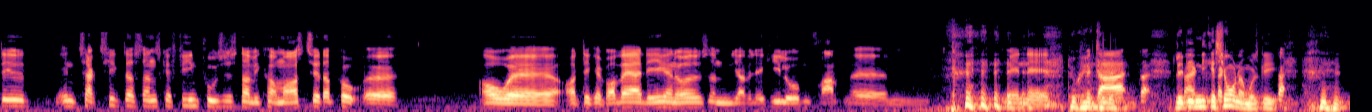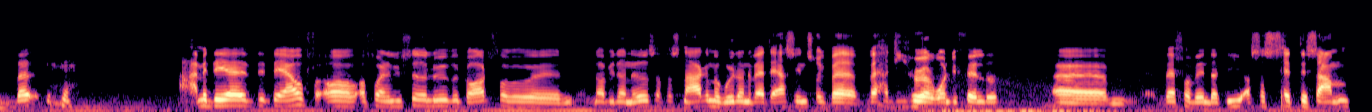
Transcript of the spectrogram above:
det er en taktik, der sådan skal finpusses, når vi kommer også tættere på. Øh, og, øh, og det kan godt være, at det ikke er noget, sådan, jeg vil lægge helt åbent frem. Øh, men, øh, du kan men der, der, lidt der, indikationer der, måske. Der, der, Ej, men det er, det, det er jo for, at, at få analyseret løbet godt, for, øh, når vi er dernede, så få snakket med rytterne, hvad er deres indtryk, hvad, hvad har de hørt rundt i feltet, øh, hvad forventer de, og så sætte det sammen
